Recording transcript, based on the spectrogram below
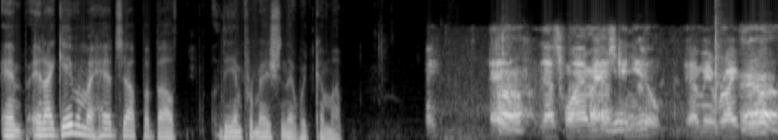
And and I gave him a heads up about the information that would come up. and Huh. that's why I'm asking you. I mean, right? Yeah.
